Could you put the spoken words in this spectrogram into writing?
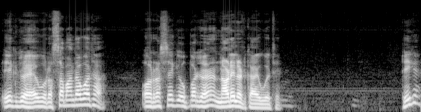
ایک جو ہے وہ رسا باندھا ہوا تھا اور رسے کے اوپر جو ہے ناڑے لٹکائے ہوئے تھے۔ ٹھیک ہے؟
